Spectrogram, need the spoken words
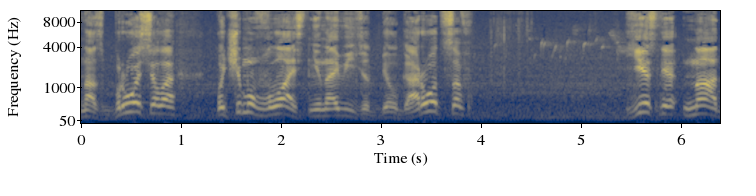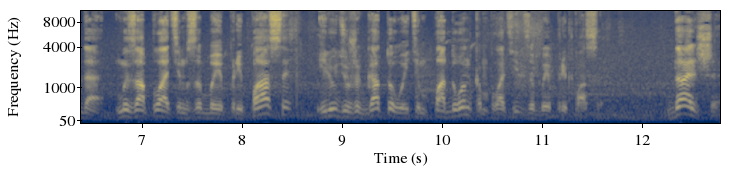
нас бросила. Почему власть ненавидит белгородцев – если надо, мы заплатим за боеприпасы, и люди уже готовы этим подонкам платить за боеприпасы. Дальше.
